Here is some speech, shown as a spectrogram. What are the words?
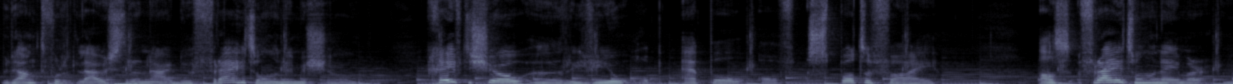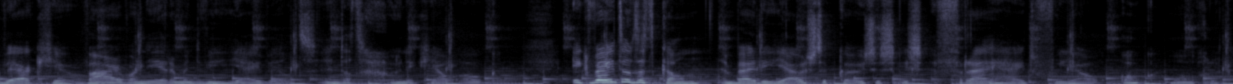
Bedankt voor het luisteren naar de Vrijheidsondernemers Show. Geef de show een review op Apple of Spotify. Als vrijheidsondernemer werk je waar, wanneer en met wie jij wilt. En dat gun ik jou ook. Ik weet dat het kan en bij de juiste keuzes is vrijheid voor jou ook mogelijk.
